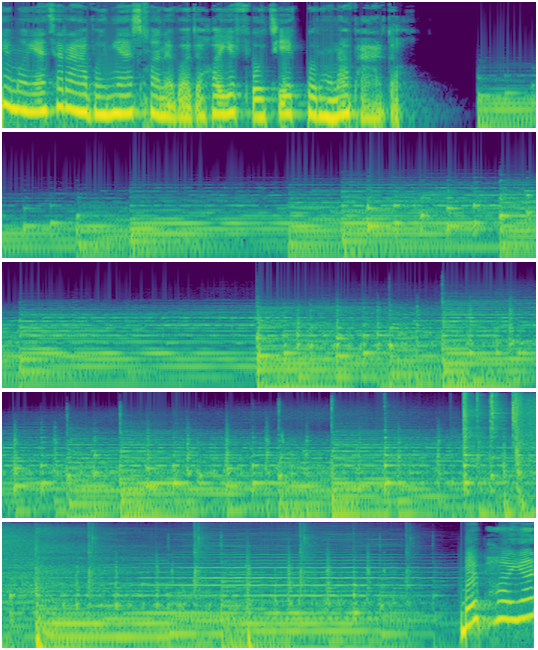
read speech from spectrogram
حمایت روانی از خانواده های فوتی کرونا پرداخت. به پایان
